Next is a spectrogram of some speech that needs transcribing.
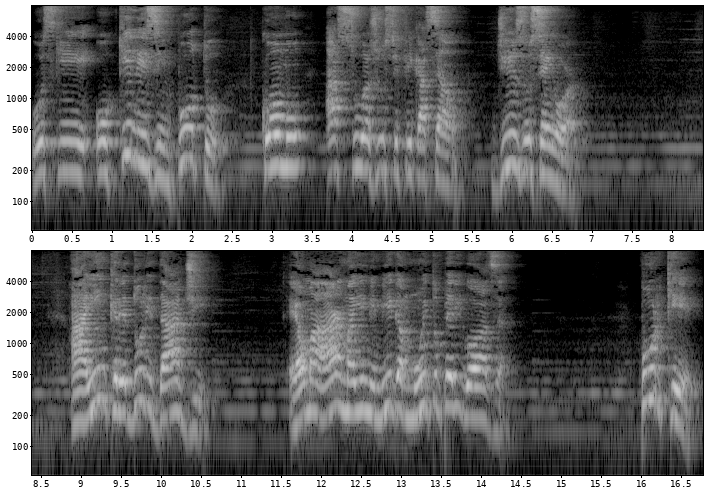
os que o que lhes imputo como a sua justificação, diz o Senhor. A incredulidade é uma arma inimiga muito perigosa. Por quê?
